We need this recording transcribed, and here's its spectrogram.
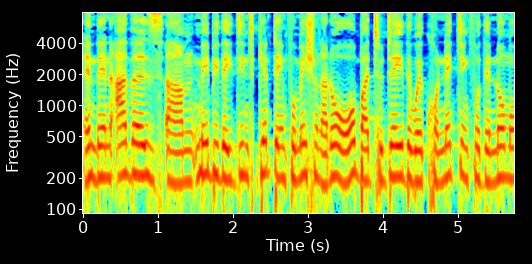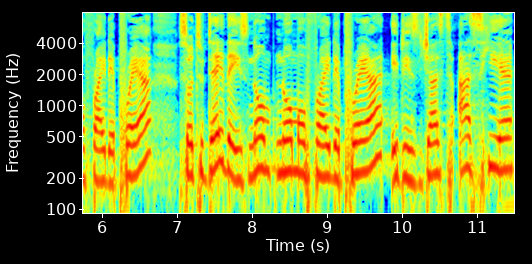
and then others, um, maybe they didn't get the information at all, but today they were connecting for the normal Friday prayer. So today there is no normal Friday prayer, it is just us here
